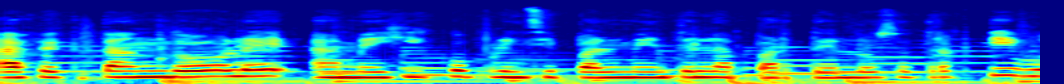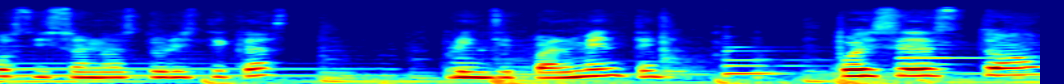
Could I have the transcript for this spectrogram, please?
afectándole a México principalmente en la parte de los atractivos y zonas turísticas principalmente. Pues esto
